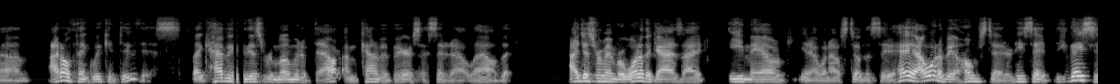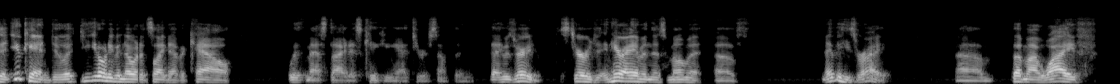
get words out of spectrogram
um, I don't think we can do this. Like having this moment of doubt, I'm kind of embarrassed I said it out loud, but I just remember one of the guys I emailed, you know, when I was still in the city, hey, I want to be a homesteader. And he said, he basically said, you can't do it. You don't even know what it's like to have a cow with mastitis kicking at you or something. That he was very discouraged. And here I am in this moment of maybe he's right. Um, but my wife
